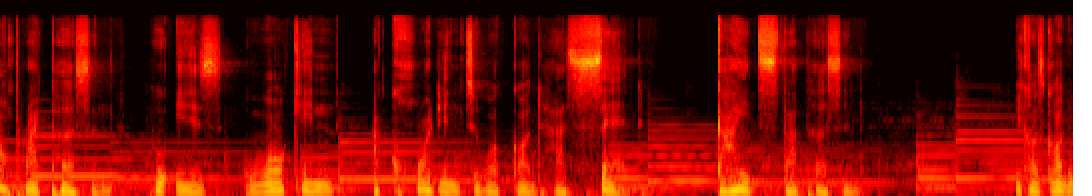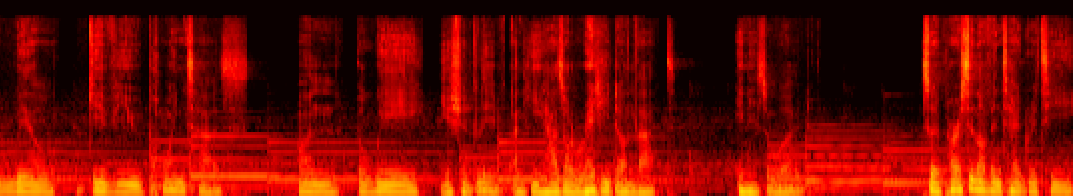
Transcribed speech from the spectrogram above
upright person who is walking according to what God has said guides that person. Because God will give you pointers on the way you should live, and He has already done that in His Word. So, a person of integrity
